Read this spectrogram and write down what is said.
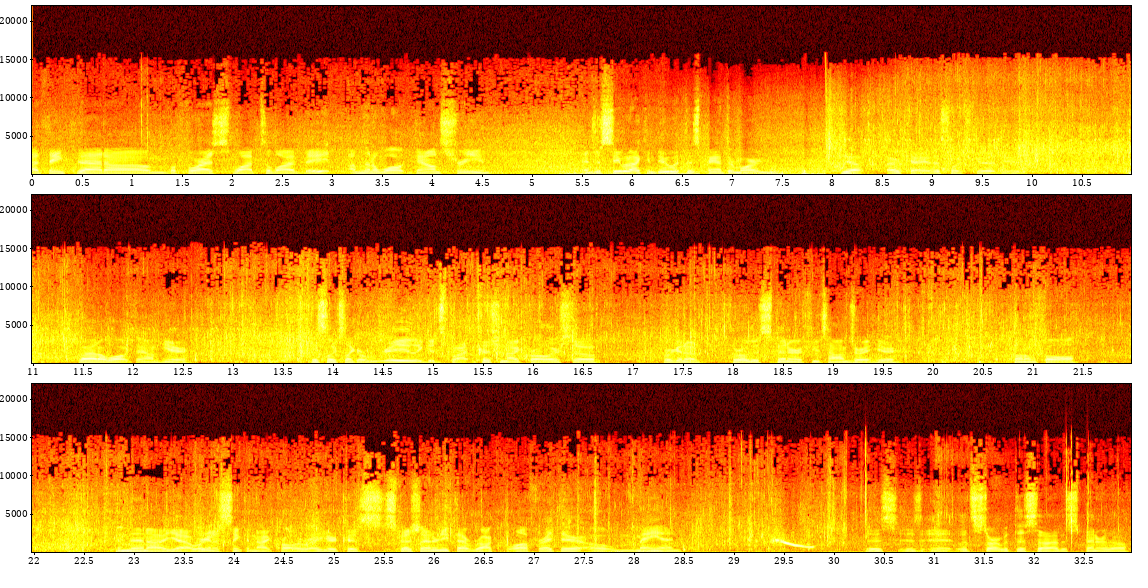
I think that um, before I swap to live bait, I'm gonna walk downstream and just see what I can do with this Panther Martin. Yep, okay, this looks good, dude. Glad I walked down here. This looks like a really good spot to fish a night crawler, so we're gonna throw this spinner a few times right here. On them fall. And then, uh, yeah, we're gonna sink a night crawler right here because especially underneath that rock bluff right there, oh man. This is it. Let's start with this, uh, the spinner though.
